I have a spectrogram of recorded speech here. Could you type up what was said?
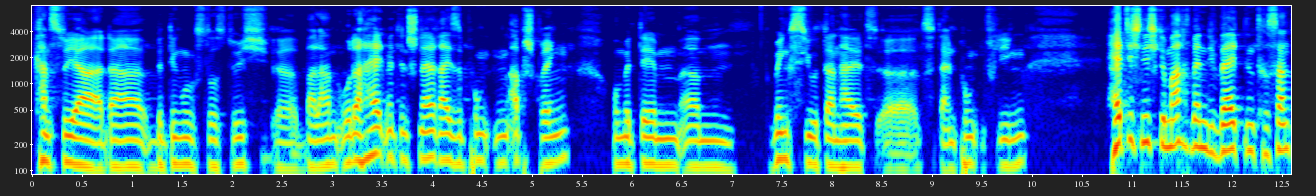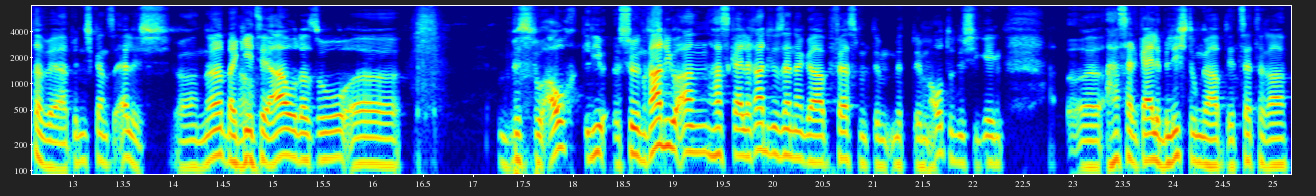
kannst du ja da bedingungslos durchballern äh, oder halt mit den Schnellreisepunkten abspringen und mit dem ähm, Wingsuit dann halt äh, zu deinen Punkten fliegen. Hätte ich nicht gemacht, wenn die Welt interessanter wäre, bin ich ganz ehrlich. Ja, ne? Bei Ja. GTA oder so äh, bist du auch lieb, schön Radio an, hast geile Radiosender gehabt, fährst mit dem, mit dem. Auto durch die Gegend, äh, hast halt geile Belichtung gehabt, etc.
